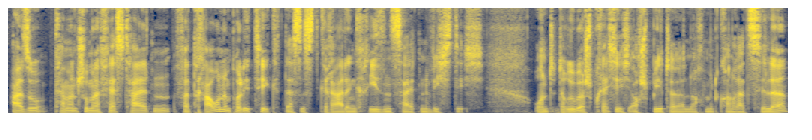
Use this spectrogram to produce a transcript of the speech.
Also kann man schon mal festhalten, Vertrauen in Politik, das ist gerade in Krisenzeiten wichtig. Und darüber spreche ich auch später noch mit Konrad Ziller.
